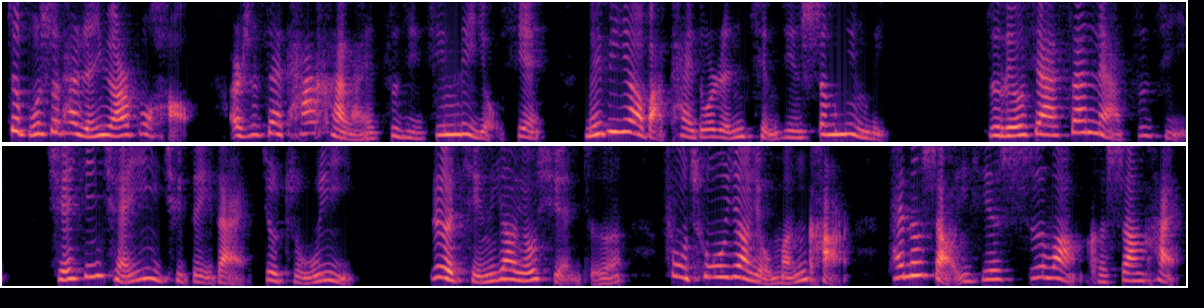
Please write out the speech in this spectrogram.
这不是她人缘不好，而是在她看来，自己精力有限，没必要把太多人请进生命里，只留下三俩知己。全心全意去对待就足以，热情要有选择，付出要有门槛，才能少一些失望和伤害。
